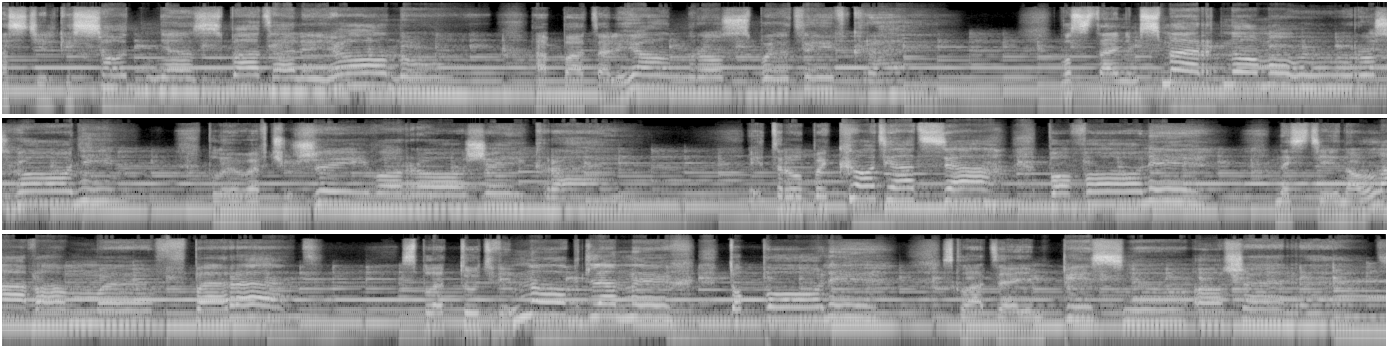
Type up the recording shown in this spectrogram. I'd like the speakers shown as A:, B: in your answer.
A: настільки сотня з батальйону, а батальйон розбитий вкрай. В останнім смертному розгоні пливе в чужий ворожий край, і трупи котяться поволі, нестійно лавами вперед, сплетуть вінок для них тополі, складе їм пісню ожеред.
